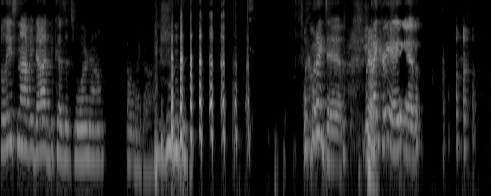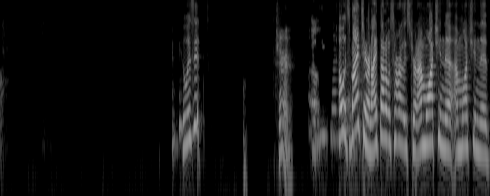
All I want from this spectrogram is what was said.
Feliz Navidad because it's worn out. Oh my gosh. Look what I did. Look what I created. Who is it? Sharon. Oh, it's my turn. I thought it was Harley's turn. I'm watching the. I'm watching the.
